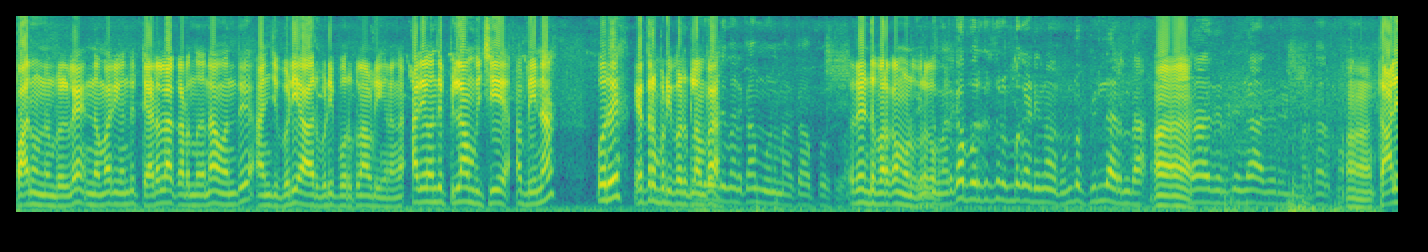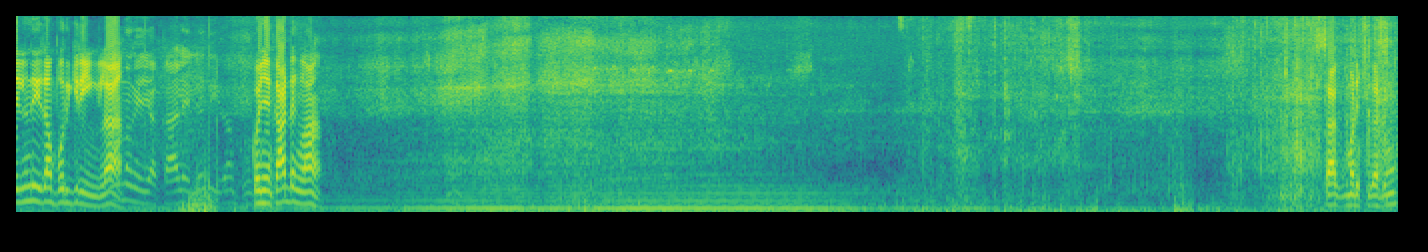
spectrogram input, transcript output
பாருங்க நண்பர்களே இந்த மாதிரி வந்து திடலாக கடந்ததுன்னா வந்து அஞ்சு படி ஆறு படி பொறுக்கலாம் அப்படிங்கிறாங்க. அதே வந்து பில்லாம்பூச்சி அப்படின்னா ஒரு எத்தனை படி பொறுக்கலாம்ப்பா ரெண்டு மரக்கா மூணு மரக்கா பொறுக்கலாம். ரெண்டு மரக்கா மூணு மரக்கா மரக்கா பொறுக்கிறது ரொம்ப கடினம். ரொம்ப பில்லா இருந்தா அது இருக்குங்க அது ரெண்டு மரக்கா இருக்கும். காலையிலேருந்து இதான் பொறிக்கிறீங்களா? ஐயா காலையிலேருந்து இதான் கொஞ்சம் காட்டுங்களா? சாக்கு மடிச்சு காட்டுங்க.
